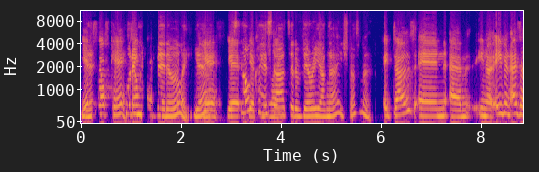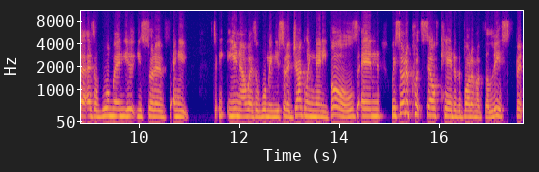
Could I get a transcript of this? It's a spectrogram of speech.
Yep, yeah, self care. Putting self-care. to bed early. Yeah. Yeah. yeah self care starts at a very young age, doesn't it? It does. And, um, you know, even as a, as a woman, you, you sort of, and you, you know, as a woman, you're sort of juggling many balls, and we sort of put self care to the bottom of the list. But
